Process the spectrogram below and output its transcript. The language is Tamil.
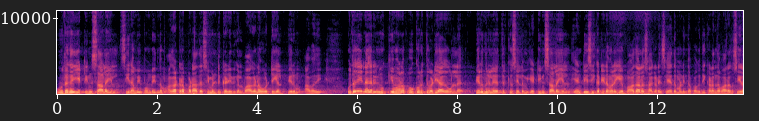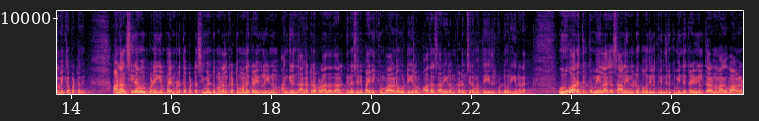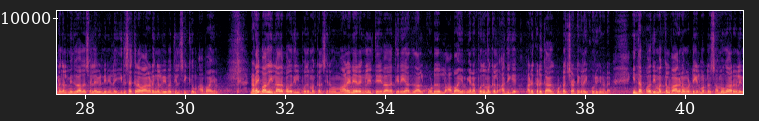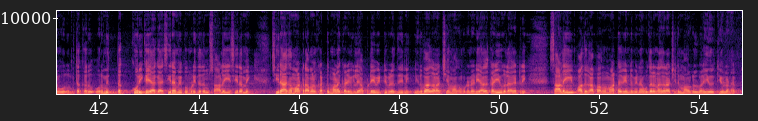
உதகை எட்டின் சாலையில் சீரமைப்பு முடிந்தும் அகற்றப்படாத சிமெண்ட் கழிவுகள் வாகன ஓட்டிகள் பெரும் அவதி. உதகை நகரின் முக்கியமான போக்குவரத்து வழியாக உள்ள பேருந்து நிலையத்திற்கு செல்லும் எட்டின் சாலையில் என்டிசி கட்டிடம் அருகே பாதாள சாக்கடை சேதமடைந்த பகுதி கடந்த வாரம் சீரமைக்கப்பட்டது. ஆனால் சீரமைப்பு பணியில் பயன்படுத்தப்பட்ட சிமெண்ட் மணல் கட்டுமான கழிவுகள் இன்னும் அங்கிருந்து அகற்றப்படாததால் தினசரி பயணிக்கும் வாகன ஓட்டிகளும் பாதசாரிகளும் கடும் சிரமத்தை எதிர்கொண்டு வருகின்றனர். ஒரு வாரத்திற்கும் மேலாக சாலையின் நடுப்பகுதியில் குவிந்திருக்கும் இந்த கழிவுகள் காரணமாக வாகனங்கள் மெதுவாக செல்ல வேண்டிய நிலை. இருசக்கர வாகனங்கள் விபத்தில் சிக்கும் அபாயம். நடைபாதை இல்லாத பகுதியில் பொதுமக்கள் சிரமம். மாலை நேரங்களில் தெளிவாக தெரியாததால் கூடுதல் அபாயம் என பொதுமக்கள் அதிக அடுக்கடுக்காக குற்றச்சாட்டுகளை கூறுகின்றனர். இந்த பகுதி மக்கள் வாகன ஓட்டிகள் மற்றும் சமூக அவர்களின் ஒருமித்த கரு ஒருமித்த கோரிக்கையாக சீரமைப்பு முடிந்ததும் சாலையை சீரமை சீராக மாற்றாமல் கட்டுமான கழிவுகளை அப்படியே விட்டுவிடுவது நி- நிர்வாக அலட்சியமாகும். உடனடியாக கழிவுகளை அகற்றி சாலையை பாதுகாப்பாக மாற்ற வேண்டும் என உதர நகராட்சியிடம் அவர்கள் வலியுறுத்தியுள்ளனர்.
